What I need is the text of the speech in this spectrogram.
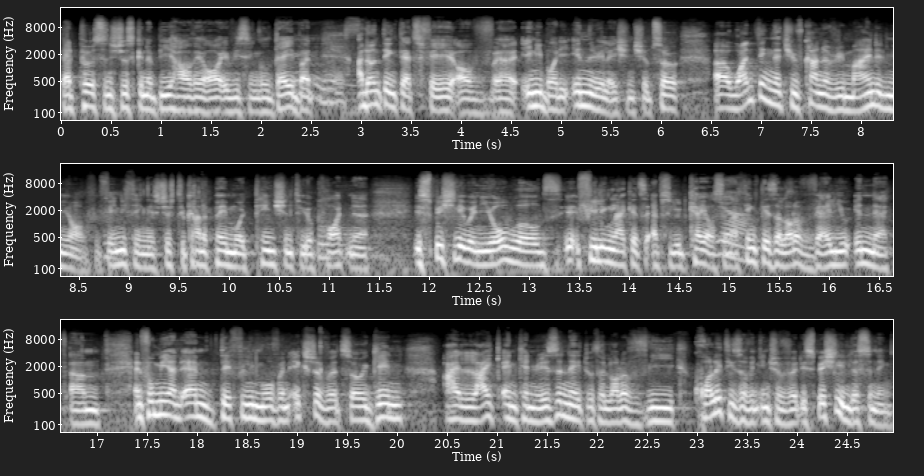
that person's just going to be how they are every single day. But Yes. I don't think that's fair of uh, anybody in the relationship. So uh, one thing that you've kind of reminded me of, if anything, is just to kind of pay more attention to your partner, especially when your world's uh, feeling like it's absolute chaos. And I think there's a lot of value in that. Um, and for me, I am definitely more of an extrovert. So again, I like and can resonate with a lot of the qualities of an introvert, especially listening,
